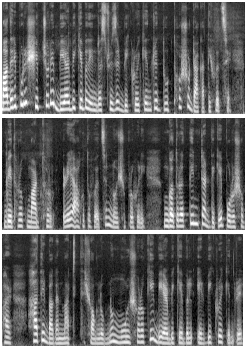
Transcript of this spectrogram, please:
মাদারীপুরের শিবচরে বিআরবি কেবল ইন্ডাস্ট্রিজের বিক্রয় কেন্দ্রে দুর্ধর্ষ ডাকাতি হয়েছে। বেধড়ক মারধরে আহত হয়েছেন নৈশ প্রহরী। গতরাত তিনটার দিকে পৌরসভার হাতির বাগান মাঠ সংলগ্ন মূল সড়কে বিআরবি কেবল এর বিক্রয় কেন্দ্রের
